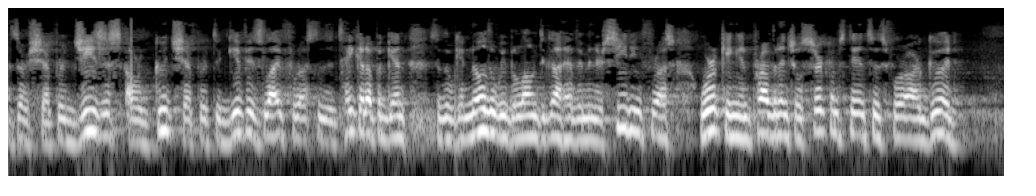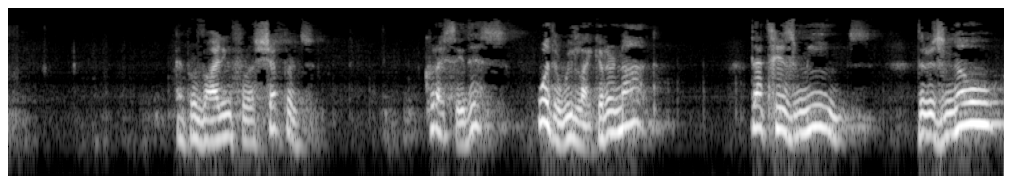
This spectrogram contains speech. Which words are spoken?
as our shepherd, Jesus, our good shepherd, to give his life for us and to take it up again so that we can know that we belong to God, have him interceding for us, working in providential circumstances for our good, and providing for us shepherds. Could I say this? Whether we like it or not. That's his means. There is no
